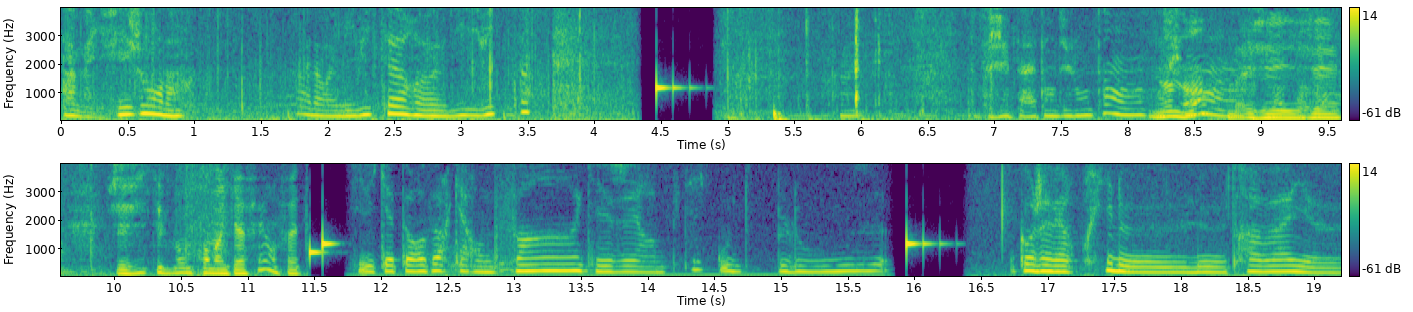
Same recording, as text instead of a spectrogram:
Ah bah il fait jour là. Alors il est 8h18. J'ai pas attendu longtemps. Hein, Non, non, franchement, bah, j'ai j'ai- j'ai juste eu le temps de prendre un café en fait. Il est 14h45 et j'ai un petit coup de blues. Quand j'avais repris le, travail euh,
